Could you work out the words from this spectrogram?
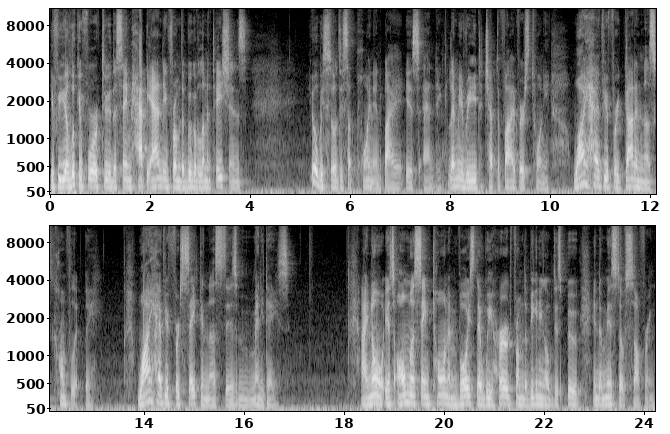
If you are looking forward to the same happy ending from the Book of Lamentations, you will be so disappointed by its ending. Let me read chapter 5, verse 20. Why have you forgotten us completely? Why have you forsaken us these many days? I know it's almost same tone and voice that we heard from the beginning of this book in the midst of suffering.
